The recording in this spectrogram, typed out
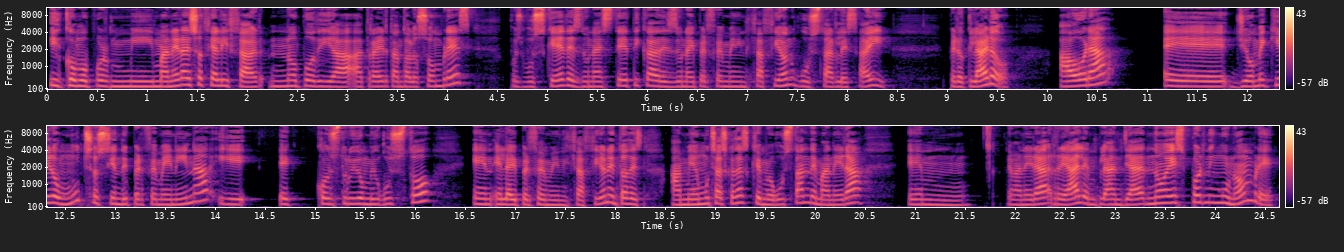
y como por mi manera de socializar no podía atraer tanto a los hombres, pues busqué desde una estética, desde una hiperfeminización, gustarles ahí. Pero claro, ahora eh, yo me quiero mucho siendo hiperfemenina y construido mi gusto en, la hiperfeminización. Entonces, a mí hay muchas cosas que me gustan de manera, em, de manera real, en plan, ya no es por ningún hombre,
